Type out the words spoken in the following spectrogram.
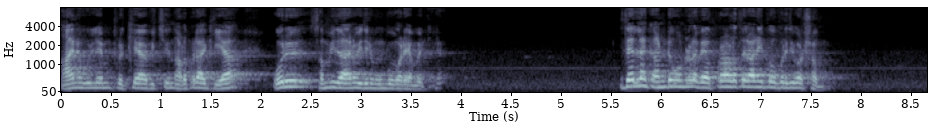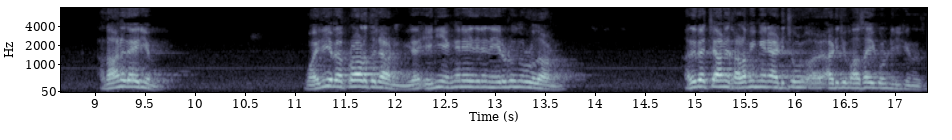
ആനുകൂല്യം പ്രഖ്യാപിച്ച് നടപ്പിലാക്കിയ ഒരു സംവിധാനം ഇതിനു മുമ്പ് പറയാൻ പറ്റില്ല. ഇതെല്ലാം കണ്ടുകൊണ്ടുള്ള വെപ്രാളത്തിലാണ് ഇപ്പോൾ പ്രതിപക്ഷം. അതാണ് കാര്യം വലിയ വെപ്രാളത്തിലാണ്. ഇനി എങ്ങനെ ഇതിനെ നേരിടുമെന്നുള്ളതാണ് അത് വെച്ചാണ് കളമിങ്ങനെ അടിച്ചു അടിച്ച് പാസ്സായിക്കൊണ്ടിരിക്കുന്നത്.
